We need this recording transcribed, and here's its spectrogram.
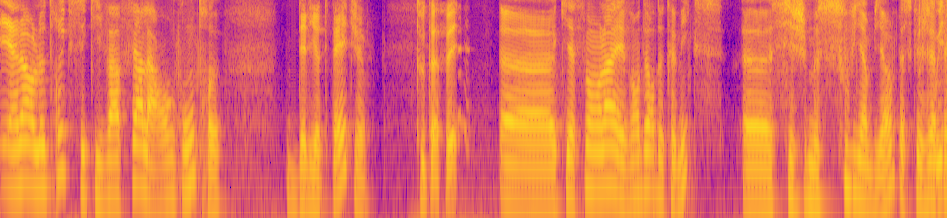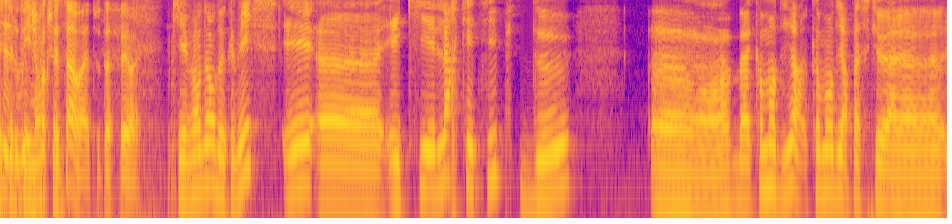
Et alors, le truc, c'est qu'il va faire la rencontre d'Eliot Page, Tout à fait. euh, qui à ce moment-là est vendeur de comics, si je me souviens bien, parce que j'ai Oui, quelques oui, je crois que c'est ça, ouais, tout à fait, ouais. qui est vendeur de comics et, et qui est l'archétype de euh, bah, comment dire comment dire parce que euh,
